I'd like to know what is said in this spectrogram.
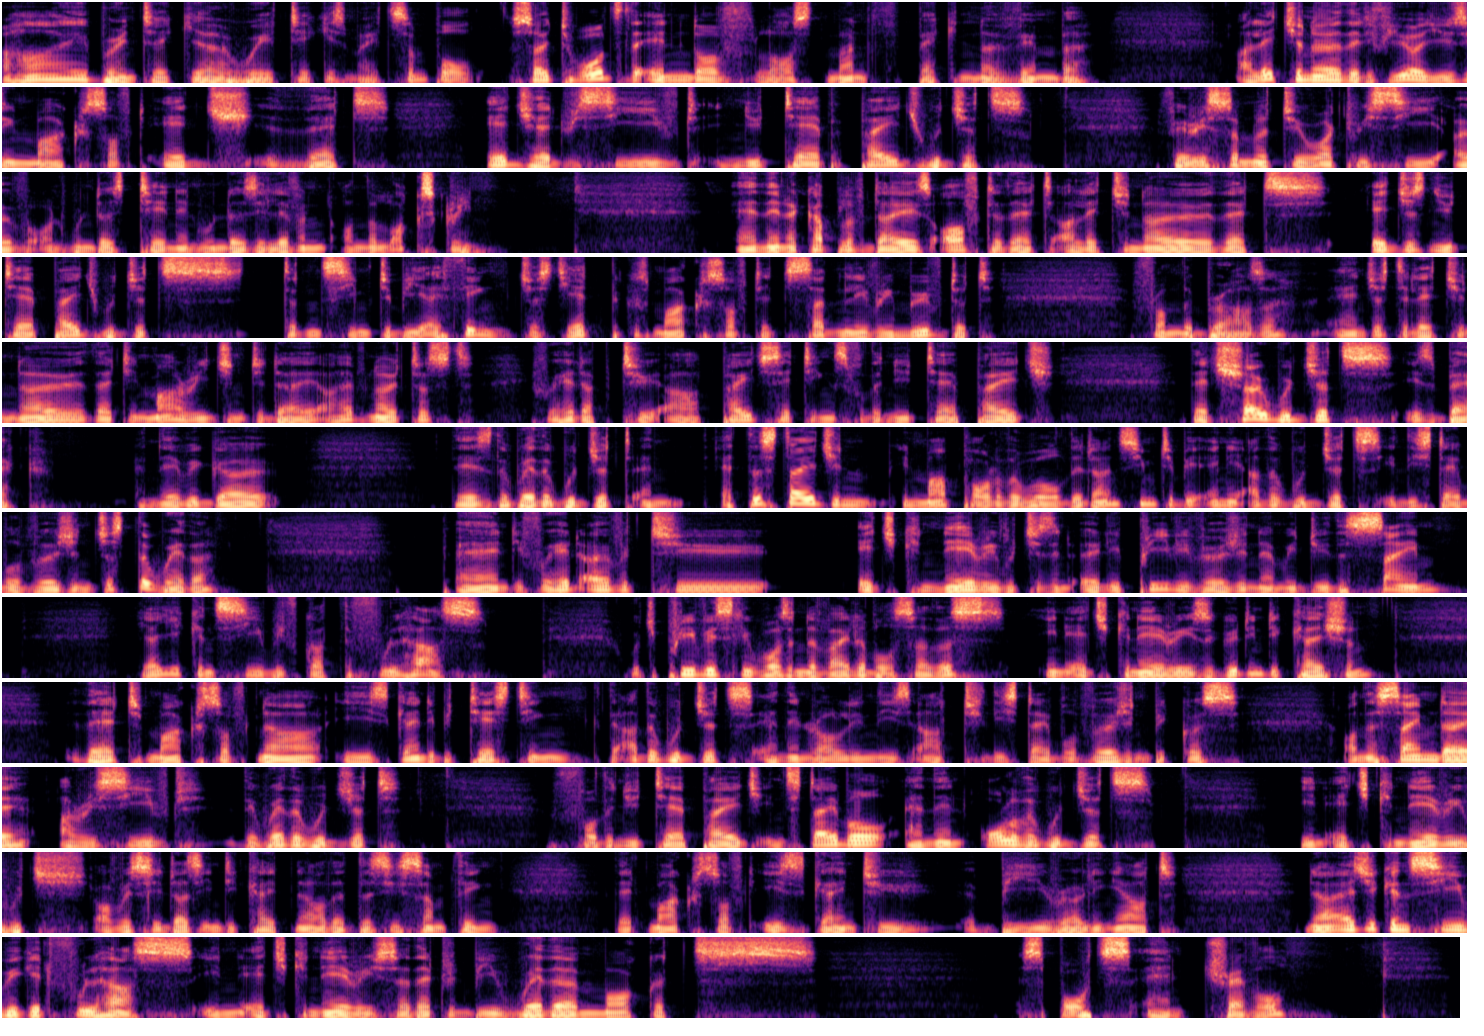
Hi, BrenTech here, where tech is made simple. So, towards the end of last month, back in November, I let you know that if you are using Microsoft Edge, that Edge had received new tab page widgets, very similar to what we see over on Windows 10 and Windows 11 on the lock screen. And then a couple of days after that, I let you know that Edge's new tab page widgets didn't seem to be a thing just yet because Microsoft had suddenly removed it from the browser. And just to let you know that in my region today, I have noticed, if we head up to our page settings for the new tab page, that show widgets is back. And there we go. There's the weather widget. And at this stage in, in my part of the world, there don't seem to be any other widgets in the stable version, just the weather. And if we head over to Edge Canary, which is an early preview version, and we do the same, yeah, you can see we've got the full house which previously wasn't available. So this in Edge Canary is a good indication that Microsoft now is going to be testing the other widgets and then rolling these out to the stable version because on the same day I received the weather widget for the new tab page in stable and then all of the widgets in Edge Canary which obviously does indicate now that this is something that Microsoft is going to be rolling out. Now, as you can see, we get full house in Edge Canary. So that would be weather, markets, sports, and travel.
